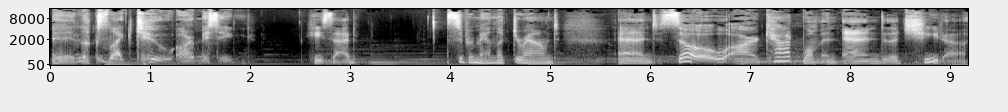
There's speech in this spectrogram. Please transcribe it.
It looks like two are missing, he said. Superman looked around, and so are Catwoman and the cheetah.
